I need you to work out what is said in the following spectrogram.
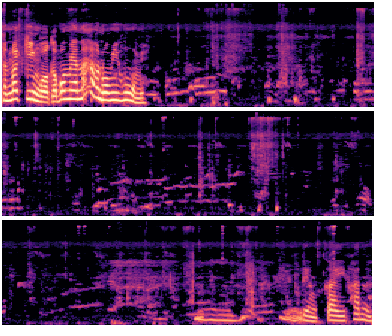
ทันว่ากิ่งออกกับบ่แม่นนะมันบ่มีหูแม่เลี้ยงไก่พันธุ์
